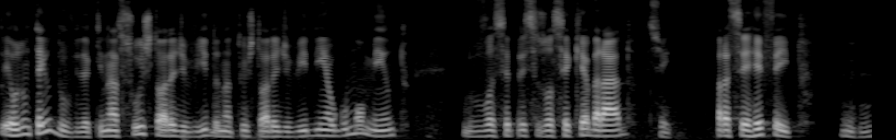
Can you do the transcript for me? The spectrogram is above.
eu não tenho dúvida que na sua história de vida, na tua história de vida, em algum momento você precisou ser quebrado para ser refeito. Uhum.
